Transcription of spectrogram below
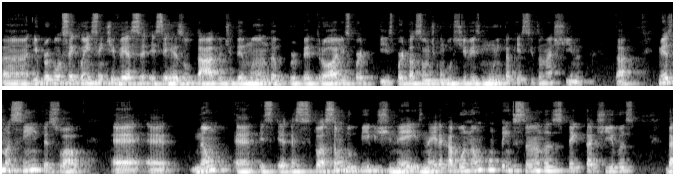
Uh, e por consequência a gente vê esse, esse, resultado de demanda por petróleo e exportação de combustíveis muito aquecido na China. Tá? Mesmo assim, pessoal, é, é, não, é, essa situação do PIB chinês, né, ele acabou não compensando as expectativas da,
